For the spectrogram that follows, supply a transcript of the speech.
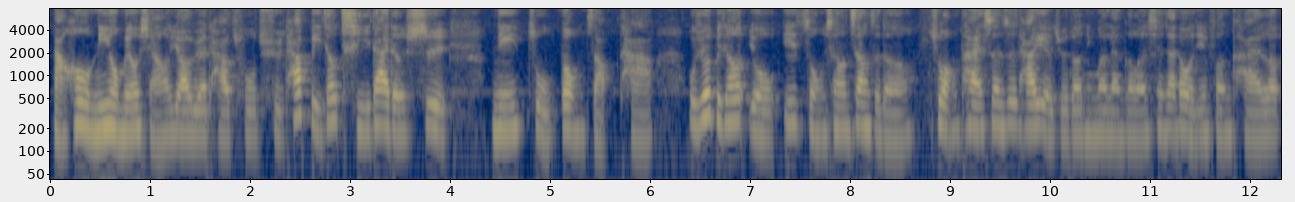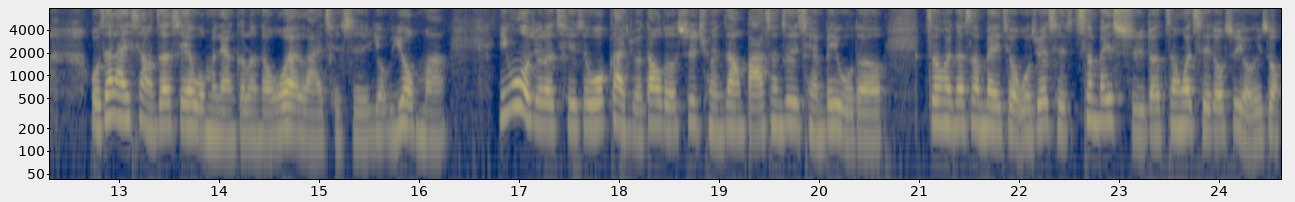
然后你有没有想要邀约他出去？他比较期待的是你主动找他。我觉得比较有一种像这样子的状态，甚至他也觉得你们两个人现在都已经分开了。我再来想这些，我们两个人的未来其实有用吗？因为我觉得，其实我感觉到的是权杖八，甚至钱币五的正位跟圣杯九。我觉得其实圣杯十的正位其实都是有一种，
